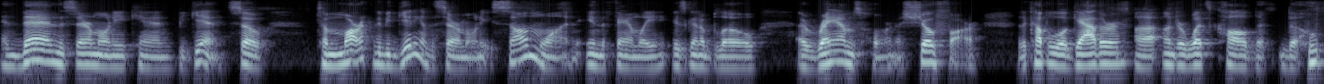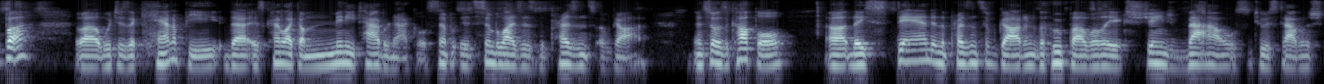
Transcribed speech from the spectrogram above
And then the ceremony can begin. So, to mark the beginning of the ceremony, someone in the family is going to blow a ram's horn, a shofar, the couple will gather uh, under what's called the, the huppah, uh, which is a canopy that is kind of like a mini tabernacle. It symbolizes the presence of God. And so, as a couple, uh, they stand in the presence of God under the huppah while they exchange vows to establish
